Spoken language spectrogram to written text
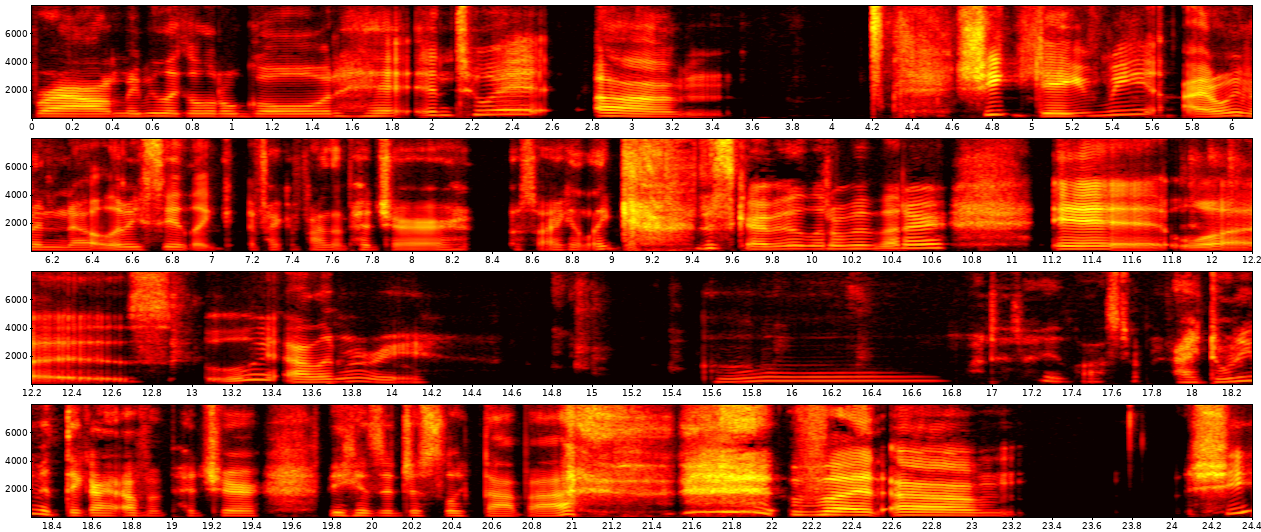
brown, maybe, like, a little gold hit into it. Um, she gave me I don't even know, let me see, like, if I can find the picture so I can, like, describe it a little bit better. It was ooh, Ale Marie. Um, what did I last time I don't even think I have a picture because it just looked that bad. But, um, she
